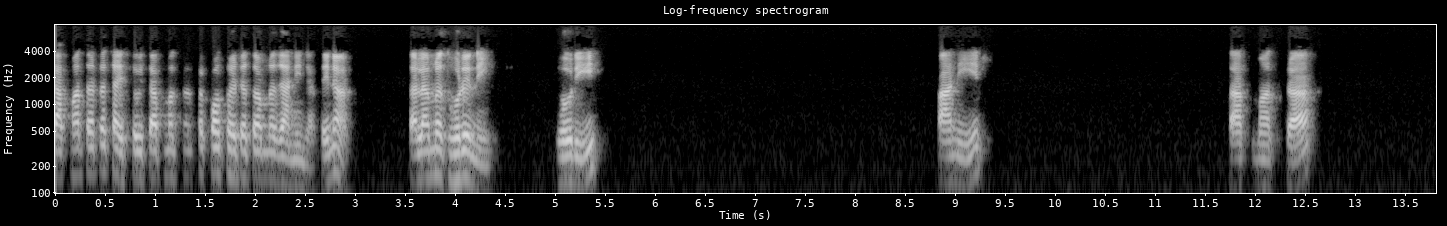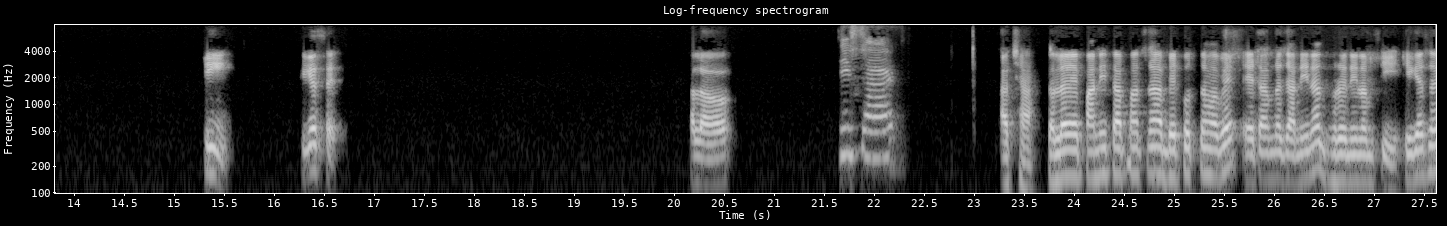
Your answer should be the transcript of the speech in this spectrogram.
তাপমাত্রাটা চাইছে। ওই তাপমাত্রাটা কত? এটা তো আমরা জানি না, তাই না? তাহলে আমরা ধরে নিই। ধরি পানির তাপমাত্রা টি ঠিক আছে? হ্যালো জি স্যার। আচ্ছা তাহলে পানির তাপমাত্রা বের করতে হবে এটা আমরা জানি না ধরে নিলাম টি ঠিক আছে?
